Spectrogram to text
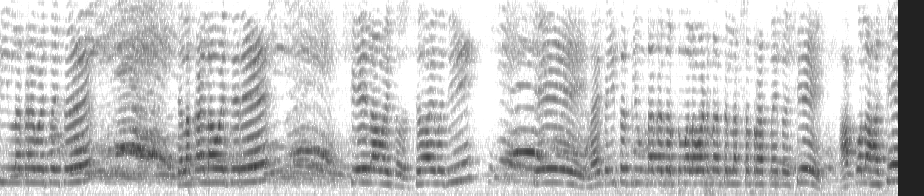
तीन ला काय वाचायचंय त्याला काय लावायचे रे? शे लावायचं. श ऐवजी? शे. नाही तर इथंच लिहून टाका जर तुम्हाला वाटत असेल लक्षात राहत नाही तर शे. अकोला हसे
